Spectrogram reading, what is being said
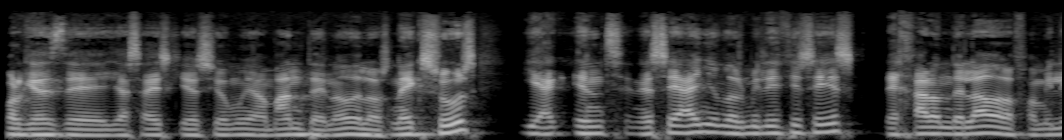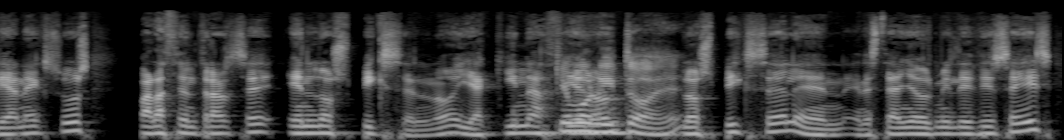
porque desde, ya sabéis que yo he sido muy amante, ¿no? De los Nexus y en, en ese año, en 2016, dejaron de lado a la familia Nexus para centrarse en los Pixel, ¿no? Y aquí nacieron bonito, ¿eh? los Pixel en, en este año 2016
